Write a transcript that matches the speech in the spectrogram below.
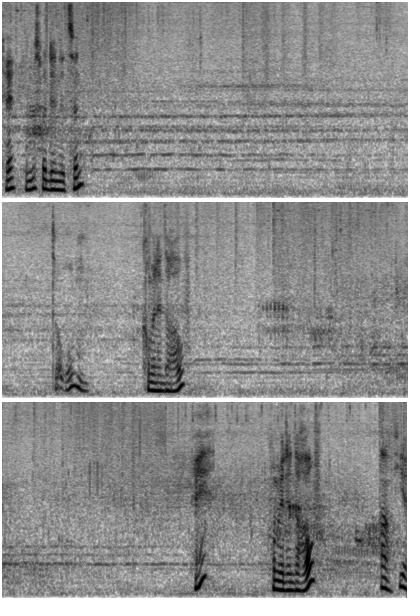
Okay, wo müssen wir denn jetzt hin? Da oben. Kommen wir denn da Hä? Kommen wir denn da rauf? Ah, hier.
